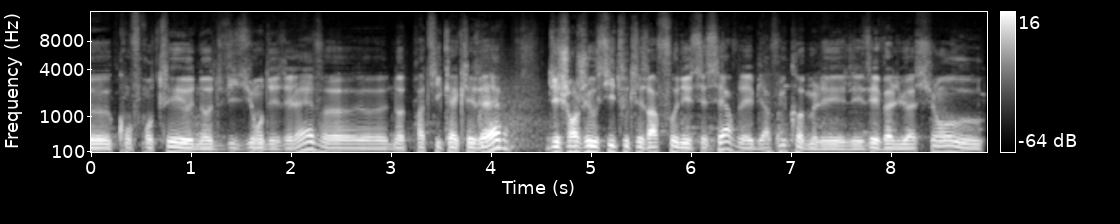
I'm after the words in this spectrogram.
De confronter notre vision des élèves, euh, notre pratique avec les élèves, d'échanger aussi toutes les infos nécessaires, vous l'avez bien vu, comme les, les évaluations ou,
